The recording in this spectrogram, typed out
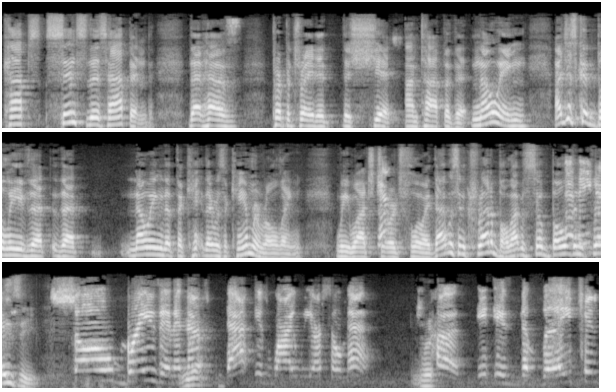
cops since this happened that have perpetrated the shit on top of it. Knowing, I just couldn't believe that, that knowing that the ca- there was a camera rolling, we watched Yeah. George Floyd. That was incredible. That was so bold And and, crazy. so brazen, and Yeah. that's that is why we are so mad Right. because it is the blatant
